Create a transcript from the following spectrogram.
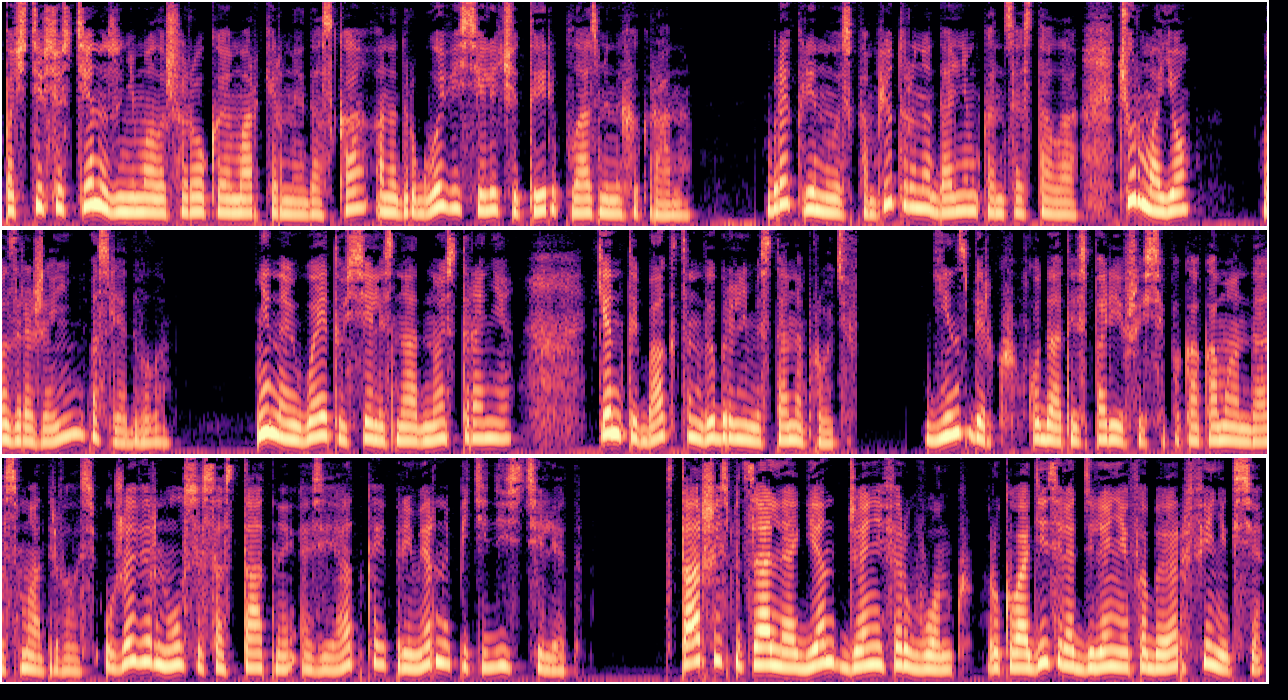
Почти всю стену занимала широкая маркерная доска, а на другой висели четыре плазменных экрана. Брэк ринулась к компьютеру на дальнем конце стола. «Чур моё!» Возражений не последовало. Нина и Уэйт уселись на одной стороне. Кент и Бакстон выбрали места напротив. Гинзберг, куда-то испарившийся, пока команда осматривалась, уже вернулся со статной азиаткой примерно 50 лет. «Старший специальный агент Дженнифер Вонг, руководитель отделения ФБР в Фениксе»,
